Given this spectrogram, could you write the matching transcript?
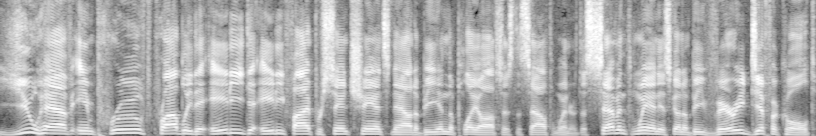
you have improved probably to 80 to 85% chance now to be in the playoffs as the South winner. The seventh win is going to be very difficult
